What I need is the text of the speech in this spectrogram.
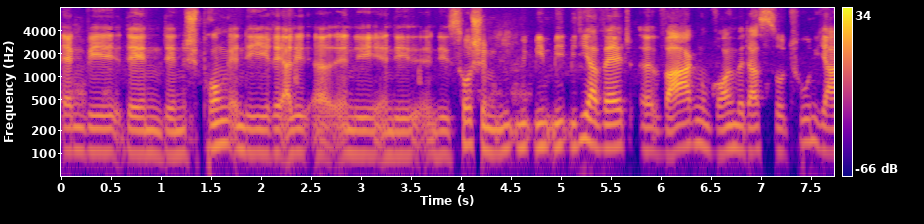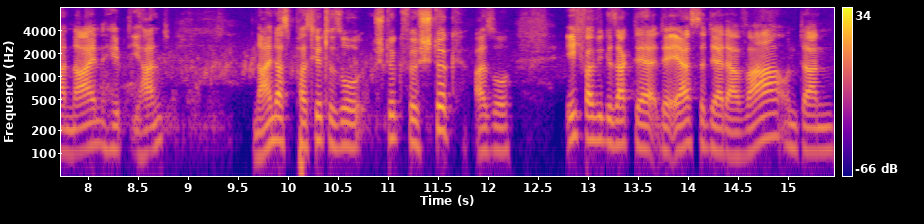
äh, irgendwie den, den Sprung in die Reali äh, in die, in die, in die Social Media Welt äh, wagen. Wollen wir das so tun? Ja, nein, hebt die Hand. Nein, das passierte so Stück für Stück. Also ich war, wie gesagt, der, der Erste, der da war und dann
